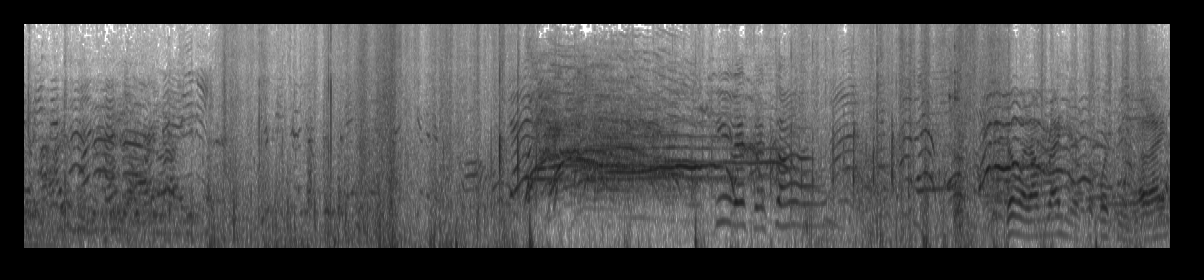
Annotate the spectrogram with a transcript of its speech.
Don't worry, I'm right here supporting you, all right?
